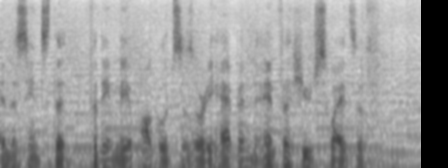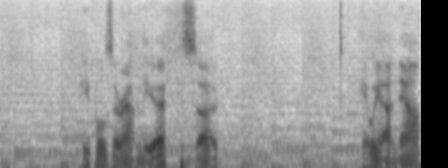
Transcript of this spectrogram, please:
in the sense that for them the apocalypse has already happened and for huge swathes of peoples around the earth. So here we are now.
